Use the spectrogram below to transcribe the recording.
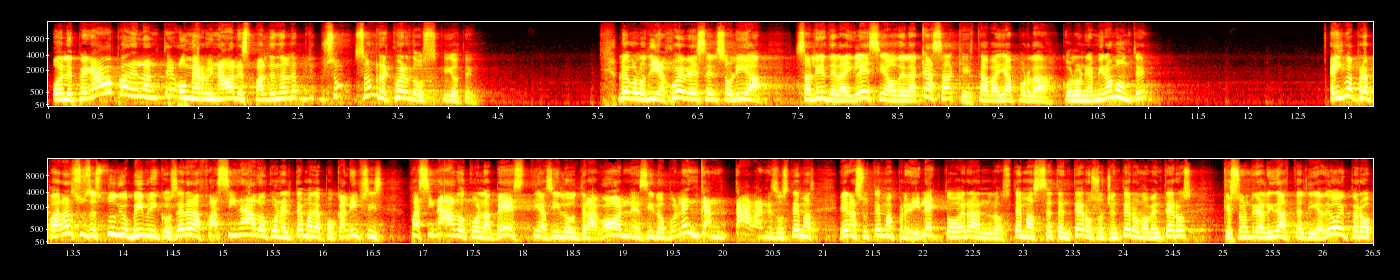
o le pegaba para adelante o me arruinaba la espalda. En el, son, son recuerdos que yo tengo. Luego los días jueves él solía salir de la iglesia o de la casa, que estaba ya por la colonia Miramonte, e iba a preparar sus estudios bíblicos. era fascinado con el tema de Apocalipsis, fascinado con las bestias y los dragones y lo, le encantaban esos temas. Era su tema predilecto, eran los temas setenteros, ochenteros, noventeros, que son realidad hasta el día de hoy. Pero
